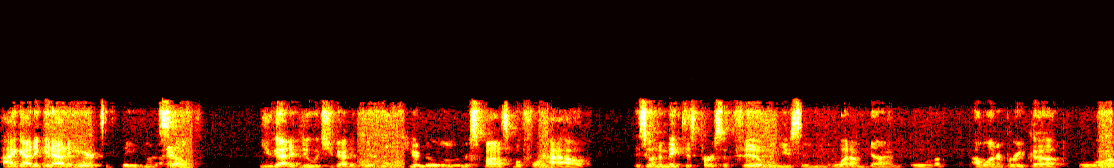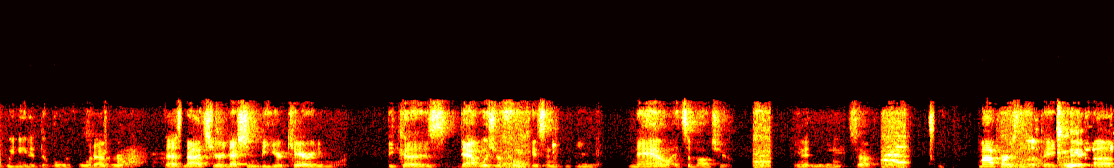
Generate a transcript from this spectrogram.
I got to get out of here to save myself. You got to do what you got to do. You're no longer responsible for how it's going to make this person feel when you say, you know what, I'm done, or I want to break up, or we need a divorce, or whatever. That's not your. That shouldn't be your care anymore, because that was your focus in the beginning. Now it's about you. You know what I mean? So, my personal opinion. Yeah. Uh,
